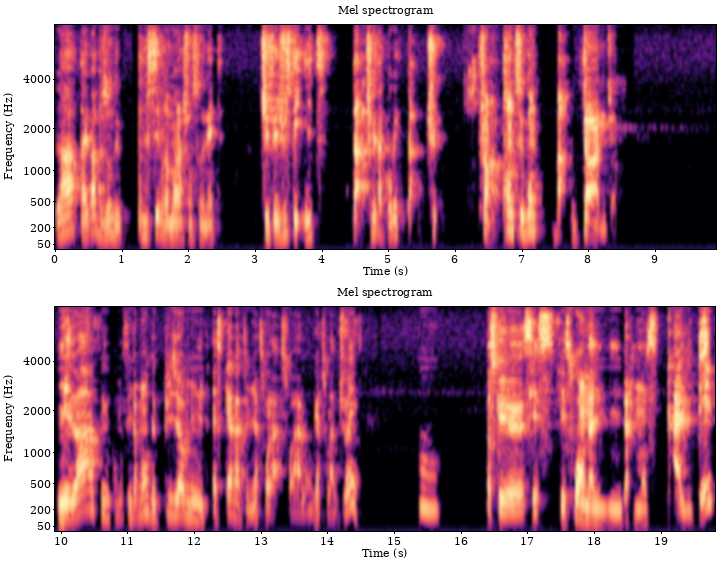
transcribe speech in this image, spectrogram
là, tu n'avais pas besoin de pousser vraiment la chansonnette. Tu fais juste tes hits, tu fais ta choré, tu... Enfin, 30 secondes, bah, done. genre. Mais là, c'est une, performance de plusieurs minutes. Est-ce qu'elle va tenir sur la, sur la longueur, sur la durée? Parce que c'est c'est soit on a une performance qualité,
